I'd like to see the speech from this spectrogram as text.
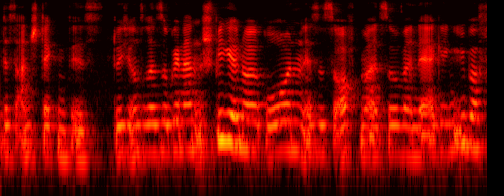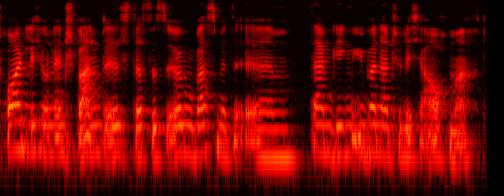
das ansteckend ist. Durch unsere sogenannten Spiegelneuronen ist es oftmals so, wenn der Gegenüber freundlich und entspannt ist, dass das irgendwas mit ähm, deinem Gegenüber natürlich auch macht.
